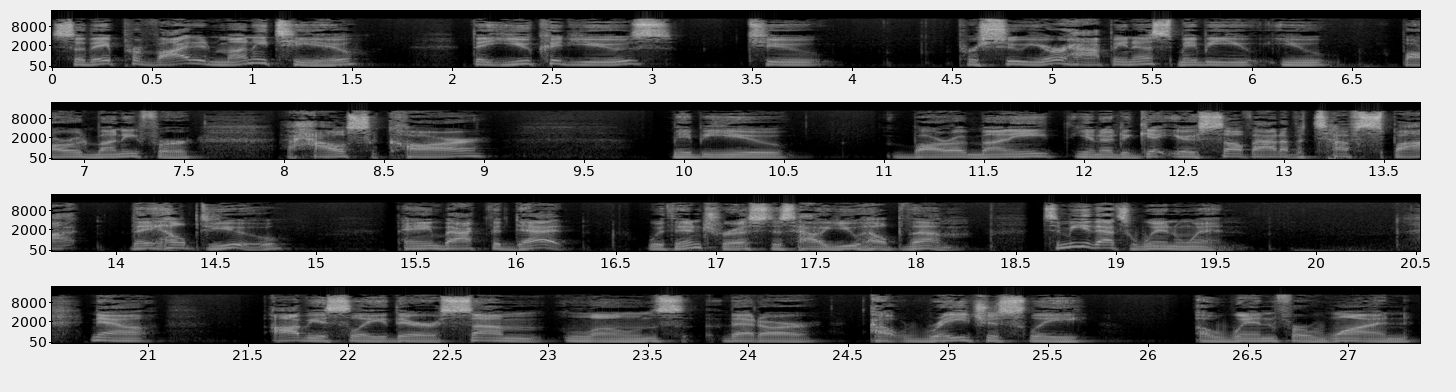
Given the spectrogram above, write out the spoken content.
So they provided money to you that you could use to pursue your happiness. Maybe you, you borrowed money for a house, a car. Maybe you borrowed money, you know, to get yourself out of a tough spot. They helped you. Paying back the debt with interest is how you help them. To me, that's win win. Now, obviously, there are some loans that are outrageously a win for one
